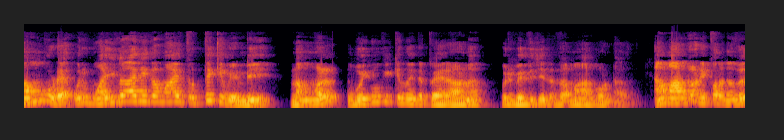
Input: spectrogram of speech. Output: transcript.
നമ്മുടെ ഒരു വൈകാരികമായ തൃപ്തിക്ക് വേണ്ടി നമ്മൾ ഉപയോഗിക്കുന്നതിന്റെ പേരാണ് ഒരു വ്യതിചരിത മാർഗം ഉണ്ടാകുന്നത്. ആ മാർഗമാണ് ഈ പറഞ്ഞത്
